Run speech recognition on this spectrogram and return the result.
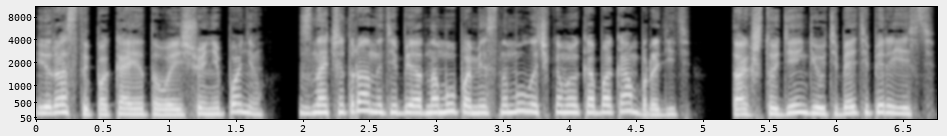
И раз ты пока этого еще не понял, значит, рано тебе одному по местным улочкам и кабакам бродить. Так что деньги у тебя теперь есть.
